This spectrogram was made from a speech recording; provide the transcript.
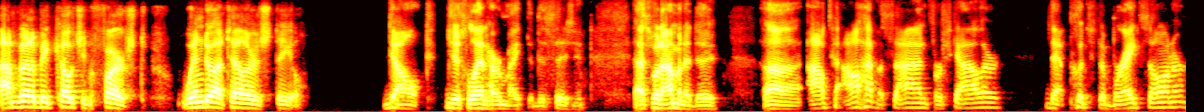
I'm going to be coaching first. When do I tell her to steal? Don't just let her make the decision. That's what I'm going to do. Uh, I'll t- I'll have a sign for Skylar that puts the brakes on her,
